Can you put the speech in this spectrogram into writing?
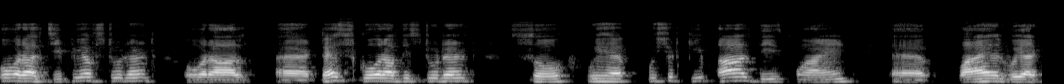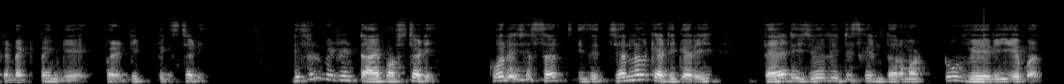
overall GPA of student, overall test score of the student. So we have we should keep all these points uh, while we are conducting a predicting study. Difference between type of study. Correlation search is a general category that is usually described in terms of two variables.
